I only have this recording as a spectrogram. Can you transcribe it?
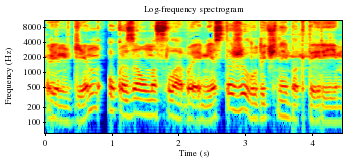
Рентген указал на слабое место желудочной бактерии.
